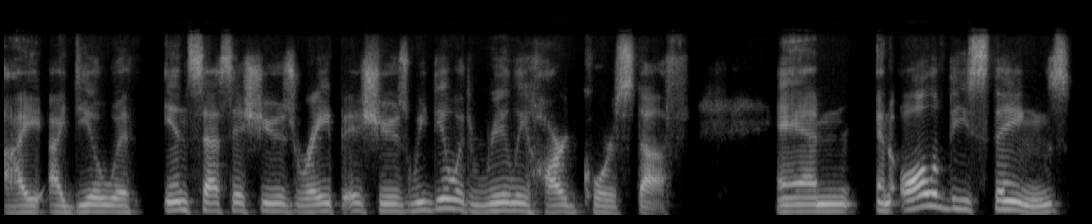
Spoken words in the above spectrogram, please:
I, I deal with incest issues, rape issues. We deal with really hardcore stuff, and and all of these things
